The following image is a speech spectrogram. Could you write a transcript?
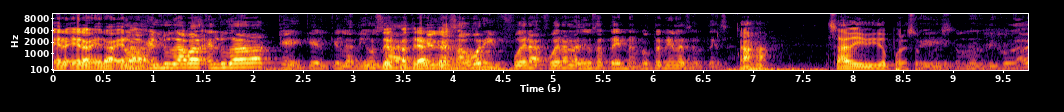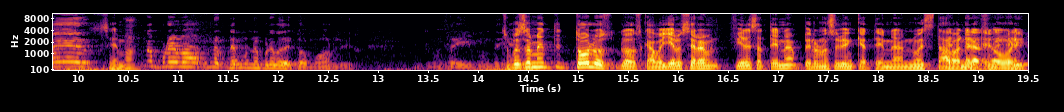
era, era, era, No, era- él dudaba, él dudaba que, que, que la diosa, Del patriarca. que la Saori fuera, fuera la diosa Atena, no tenía la certeza. Ajá. Sabe y vivió por eso, Sí, pues. entonces dijo, a ver, Sí, ma. una prueba, una, dame una prueba de tu amor, le dijo. Entonces ahí donde ya- Supuestamente todos los, los caballeros eran fieles a Atena, pero no sabían que Atena no estaba en el... Era en el-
